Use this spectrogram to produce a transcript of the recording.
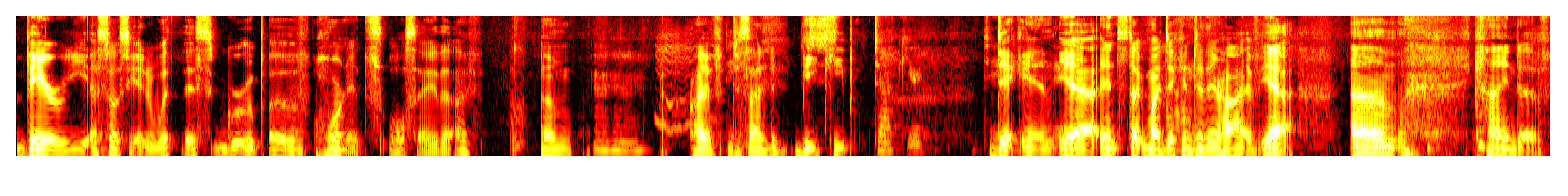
very associated with this group of hornets. We'll say that I've um, I've decided to be keep Duck your dick in. Yeah, and stuck my dick into their hive. Yeah. Um kind of.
